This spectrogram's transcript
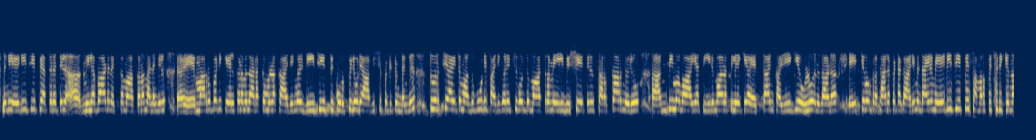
അല്ലെങ്കിൽ എ ഡി ജി പി അത്തരത്തിൽ നിലപാട് വ്യക്തമാക്കണം അല്ലെങ്കിൽ മറുപടി കേൾക്കണമെന്നടക്കമുള്ള കാര്യങ്ങൾ ഡി ജി പി കുറിപ്പിലൂടെ ആവശ്യപ്പെട്ടിട്ടുണ്ടെങ്കിൽ തീർച്ചയായിട്ടും അതുകൂടി പരിഗണിച്ചുകൊണ്ട് മാത്രമേ ഈ വിഷയത്തിൽ സർക്കാരിനൊരു അന്തിമമായ തീരുമാനത്തിലേക്ക് എത്താൻ കഴിയുകയുള്ളൂ എന്നതാണ് ഏറ്റവും പ്രധാനപ്പെട്ട കാര്യം. എന്തായാലും എ ഡി ജി പി സമർപ്പിച്ചിരിക്കുന്ന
